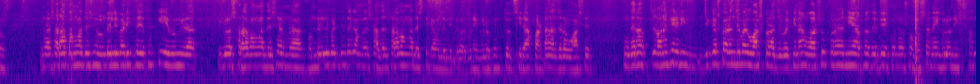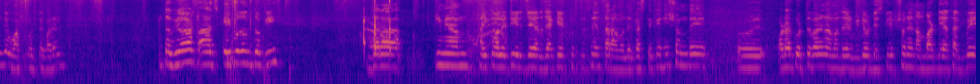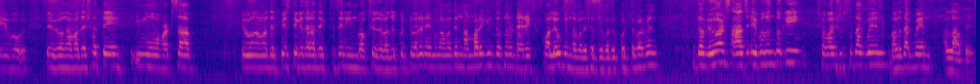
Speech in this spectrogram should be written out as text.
আমরা সারা বাংলাদেশে হোম ডেলিভারি দিয়ে থাকি এবং এরা, এগুলো সারা বাংলাদেশে আমরা হোম ডেলিভারি দিয়ে থাকি, আমাদের সারা সারা বাংলাদেশ থেকে আমাদের দিতে পারবেন। এগুলো কিন্তু ছিঁড়া ফাটা, যারা ওয়াশে যারা অনেকে জিজ্ঞেস করেন যে, ভাই ওয়াশ করা যাবে কিনা? ওয়াশও করা নিয়ে আপনাদেরকে কোনো সমস্যা নেই, এগুলো নিঃসন্দেহে ওয়াশ করতে পারেন। তো ভিউয়ার্স আজ এই পর্যন্ত কি? যারা প্রিমিয়াম হাই কোয়ালিটির যে জ্যাকেট খুঁজতেছেন, তারা আমাদের কাছ থেকে নিঃসন্দেহে অর্ডার করতে পারেন। আমাদের ভিডিও ডিসক্রিপশনে নাম্বার দেওয়া থাকবে এবং এবং আমাদের সাথে ইমো হোয়াটসঅ্যাপ এবং আমাদের পেজ থেকে যারা দেখতেছেন ইনবক্সে যোগাযোগ করতে পারেন এবং আমাদের নাম্বারে কিন্তু আপনারা ডাইরেক্ট কলেও কিন্তু আমাদের সাথে যোগাযোগ করতে পারবেন। দ্য ভিউয়ার্স আজ এই পর্যন্ত কি? সবাই সুস্থ থাকবেন, ভালো থাকবেন। আল্লাহ হাফেজ।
